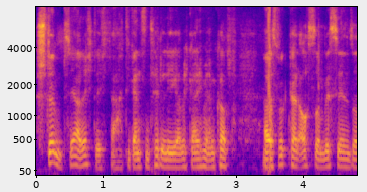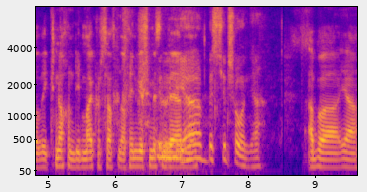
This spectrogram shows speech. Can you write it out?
Stimmt, ja, richtig. Ja, die ganzen Titel, die habe ich gar nicht mehr im Kopf. Aber es wirkt halt auch so ein bisschen so wie Knochen, die Microsoft noch hingeschmissen werden. Ja, ne? ein bisschen schon, ja. Aber ja,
